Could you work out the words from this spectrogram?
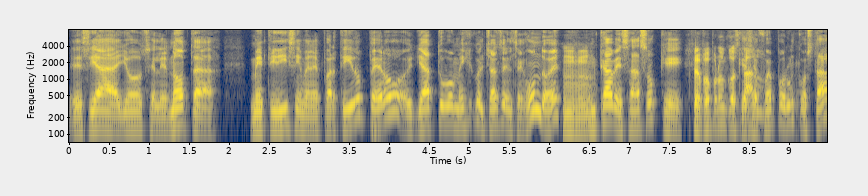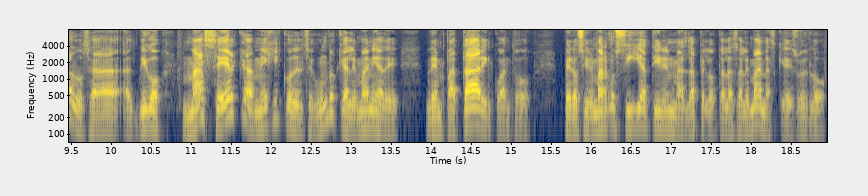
decía yo, se le nota metidísima en el partido, pero ya tuvo México el chance del segundo, ¿eh? Un cabezazo que se fue por un costado. Que se fue por un costado, o sea, digo, más cerca México del segundo que Alemania de, de empatar en cuanto, pero sin embargo sí ya tienen más la pelota las alemanas, que eso es lo,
